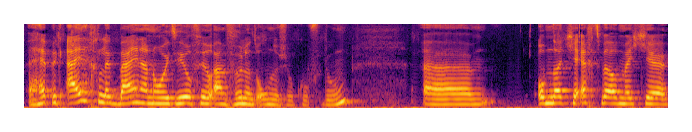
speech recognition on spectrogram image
heb ik eigenlijk bijna nooit heel veel aanvullend onderzoek hoeven doen. Ehm, omdat je echt wel met je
